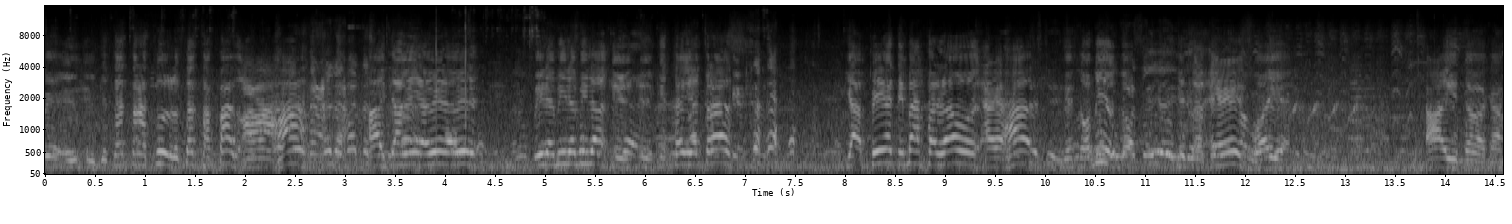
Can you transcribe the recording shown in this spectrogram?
El, el que está atrás tuyo lo estás tapando. Ajá. Ahí está, a ver, a ver, a ver. Mira, mira, mira, el, el que está ahí atrás. Ya, pégate más para el lado, ajá, de tu amigo. Eso, ahí. Ahí está acá.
